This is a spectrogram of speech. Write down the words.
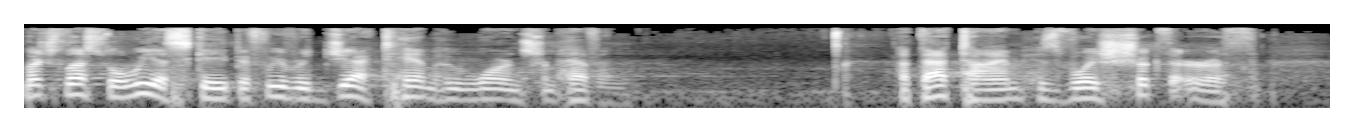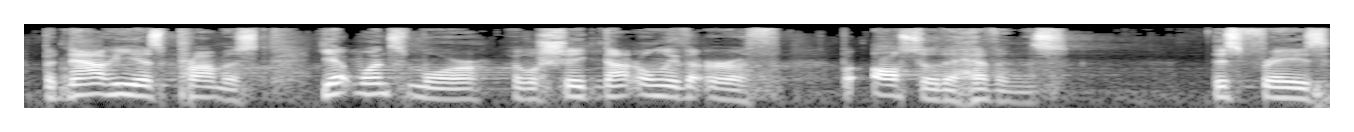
much less will we escape if we reject him who warns from heaven. At that time, his voice shook the earth, but now he has promised, Yet once more I will shake not only the earth, but also the heavens. This phrase,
